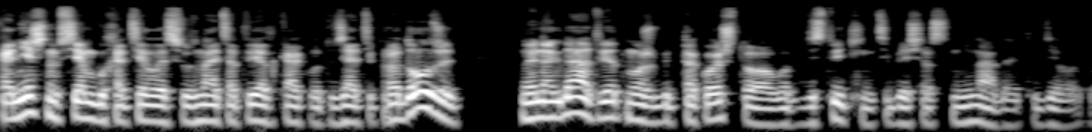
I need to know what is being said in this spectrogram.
Конечно, всем бы хотелось узнать ответ, как вот взять и продолжить, но иногда ответ может быть такой, что вот действительно тебе сейчас не надо это делать.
